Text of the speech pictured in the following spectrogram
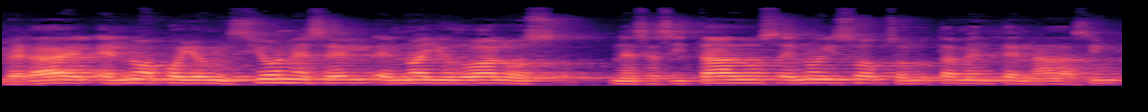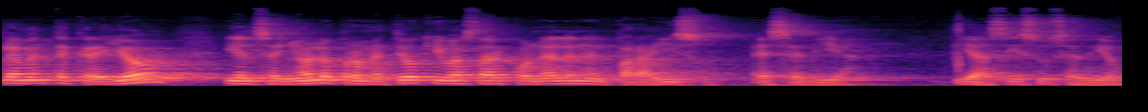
¿Verdad? Él, no apoyó misiones, él, no ayudó a los necesitados, él no hizo absolutamente nada, simplemente creyó y el Señor le prometió que iba a estar con él en el paraíso ese día. Y así sucedió.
